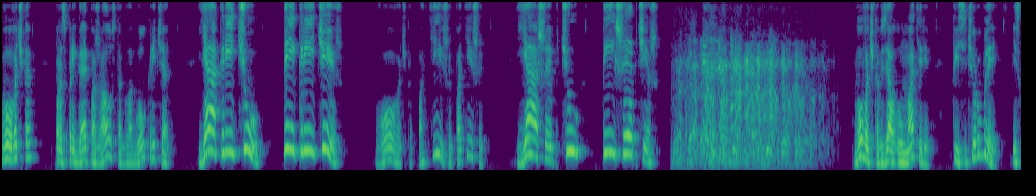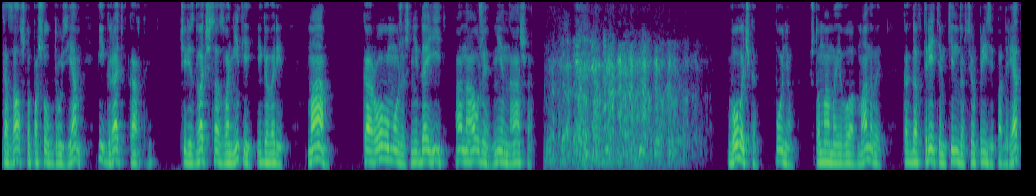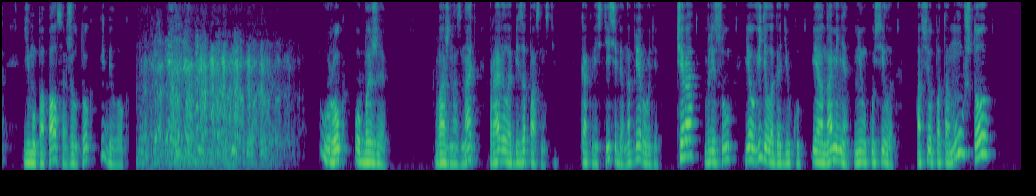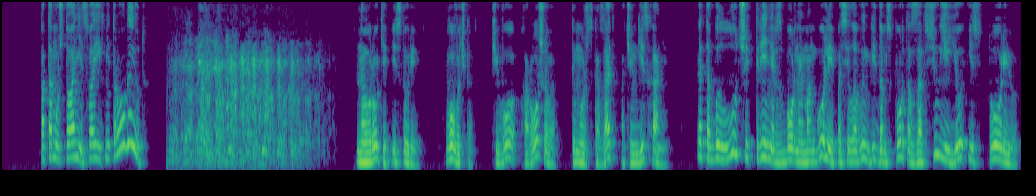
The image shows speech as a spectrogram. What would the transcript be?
Вовочка, проспрягай, пожалуйста, глагол кричать. Я кричу, ты кричишь. Вовочка, потише, потише. Я шепчу, ты шепчешь. Вовочка взял у матери тысячу рублей и сказал, что пошел к друзьям играть в карты. Через два часа звонит ей и говорит, «Мам, корову можешь не доить, она уже не наша». Вовочка понял, что мама его обманывает, когда в третьем киндер-сюрпризе подряд ему попался желток и белок. Урок ОБЖ. Важно знать правила безопасности. Как вести себя на природе. Вчера в лесу я увидела гадюку, и она меня не укусила. А все потому, что... Потому что они своих не трогают? На уроке истории. Вовочка, чего хорошего ты можешь сказать о Чингисхане? Это был лучший тренер сборной Монголии по силовым видам спорта за всю ее историю.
